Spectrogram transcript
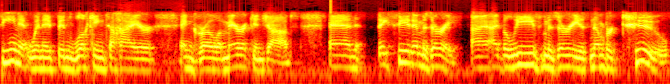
seen it when they've been looking to hire and grow American jobs, and they see it in Missouri. I, I believe Missouri is number two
